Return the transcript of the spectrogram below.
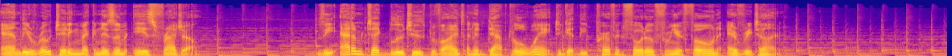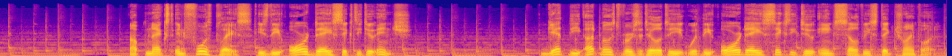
and the rotating mechanism is fragile. The ATUMTEK Bluetooth provides an adaptable way to get the perfect photo from your phone every time. Up next in fourth place is the Aureday 62-inch. Get the utmost versatility with the Aureday 62-inch selfie stick tripod.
